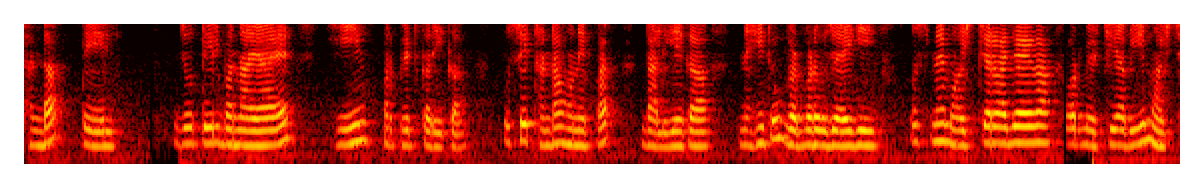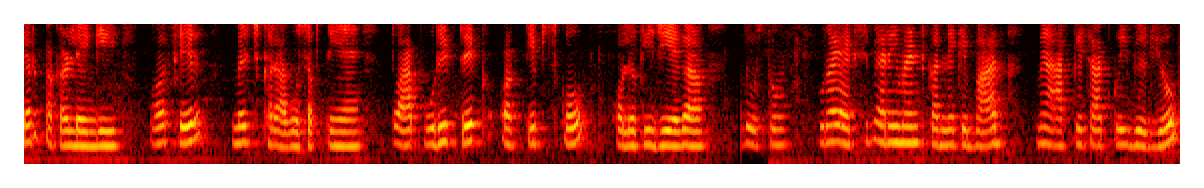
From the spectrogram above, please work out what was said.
ठंडा तेल। जो तेल बनाया है, हींग और फिटकरी का, उसे ठंडा होने पर डालिएगा, नहीं तो गड़बड़ हो जाएगी। उसमें मॉइस्चर आ जाएगा और मिर्चियाँ भी मॉइस्चर पकड़ लेंगी और फिर मिर्च ख़राब हो सकती हैं। तो आप पूरी ट्रिक और टिप्स को फॉलो कीजिएगा। दोस्तों, पूरा एक्सपेरिमेंट करने के बाद मैं आपके साथ कोई वीडियो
